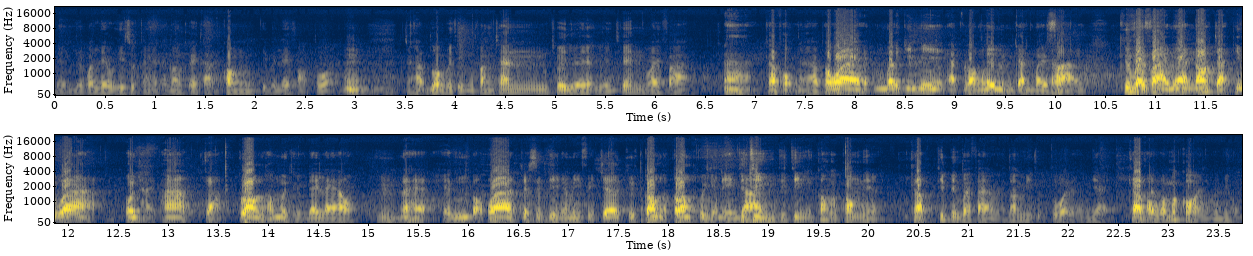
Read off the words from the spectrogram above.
ได้เรียกว่าเร็วที่สุดตั้งแต่ Canon เคยทำกล้องที่เป็นเลขสองตัวออกอืมามนะครับรวมไปถึงฟังก์ชันช่วยเหลืออย่างอื่น เช่น Wi-Fi อ่าครับผมนะครับเพราะว่าเมื่อกี้มีแอปลองเล่นเหมือนกัน Wi-Fi คือ Wi-Fi เนี่ยนอกจากที่ว่า โอนถ่ายภาพจากกล้องเข้ามือถือได้แล้วอืม นะฮะเห็นบอกว่า 70D เนี่ยมีฟีเจอร์คือกล้องกับกล้องคุยกันเองจได้ ริงๆจริงๆไอ้กล้องกับกล้องเนี่ยครับ ที่เป็น Wi-Fi ของ Canon มีทุกตัวเลยครับคุณใหญ่ครับผม แต่ว่าเมื่อก่อนเนี่ยมันมีของ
